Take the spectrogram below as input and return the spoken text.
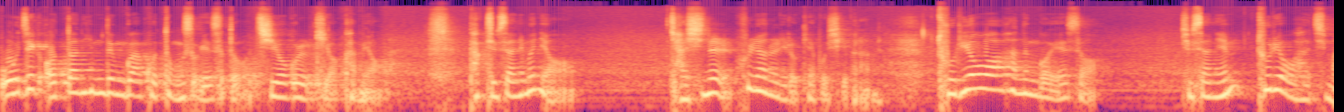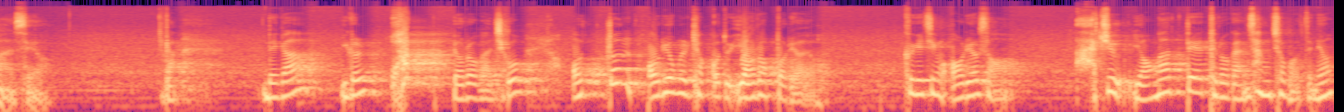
오직 어떤 힘듦과 고통 속에서도 지옥을 기억하며 박 집사님은요 자신을 훈련을 이렇게 해보시기 바랍니다. 두려워하는 거에서 집사님 두려워하지 마세요. 그러니까 내가 이걸 확 열어가지고 어떤 어려움을 겪어도 열어버려요 그게 지금 어려서 아주 영아 때 들어간 상처거든요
